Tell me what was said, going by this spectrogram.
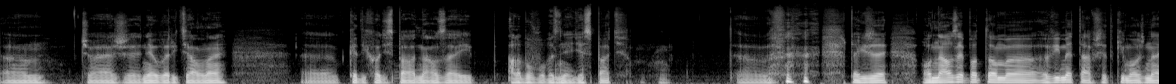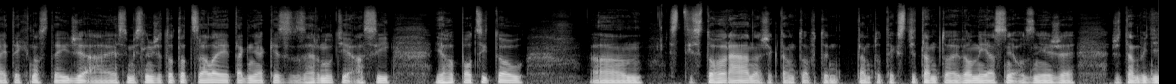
um, čo je že neuveriteľné, uh, kedy chodí spávať naozaj, alebo vôbec nejde spať. Takže on naozaj potom eh, vymetá všetky možné aj technostage a ja si myslím, že toto celé je tak nejaké zhrnutie asi jeho pocitov um, z, z toho rána, že tamto, v ten, tamto texte tamto aj veľmi jasne odznie, že, že tam vidí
